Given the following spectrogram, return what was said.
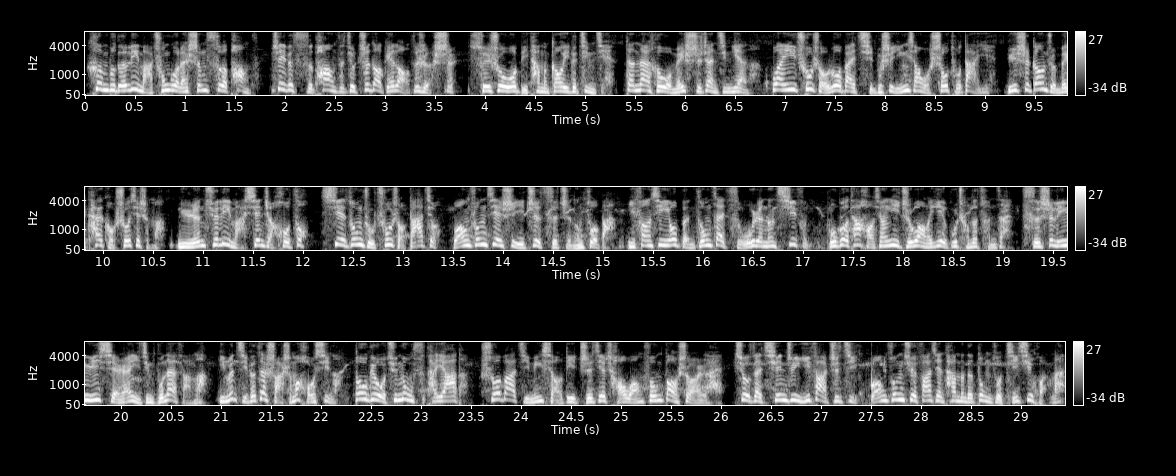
恨不得立马冲过来生撕了胖子。这个死胖子就知道给老子惹事。虽说我比他们高一个境界，但奈何我没实战经验啊，万一出手落败，岂不是影响我收徒大业？于是刚准备开口说些什么，女人却立马先斩后奏：谢宗主出手搭救。王峰见事已至此，只能作罢。你放心，有本宗在此，无人能欺负你。不过他好像一直忘了叶孤城的存在。此时凌云显。然已经不耐烦了，你们几个在耍什么猴戏呢？都给我去弄死他丫的！说罢，几名小弟直接朝王峰爆射而来。就在千钧一发之际，王峰却发现他们的动作极其缓慢，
